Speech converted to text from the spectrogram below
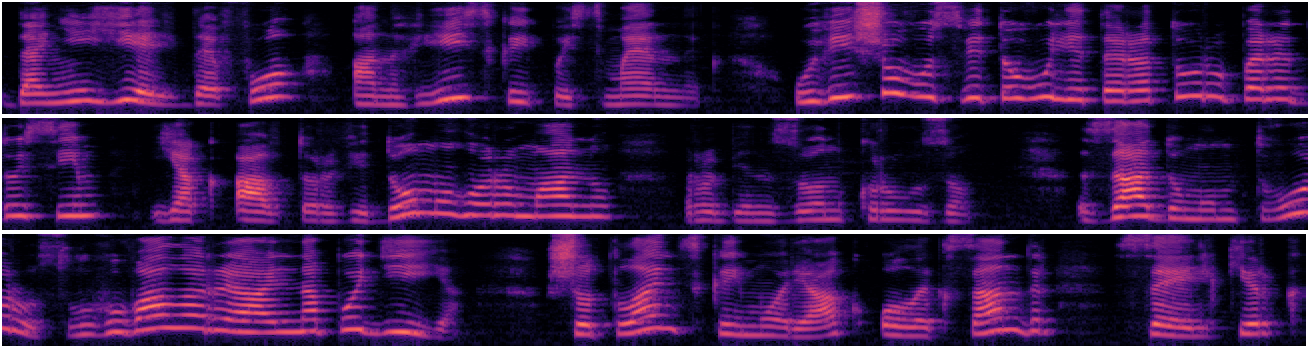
Данієль Дефо – англійський письменник. Увійшов у світову літературу передусім як автор відомого роману Робінзон Крузо. Задумом твору слугувала реальна подія. Шотландський моряк Олександр Селькірк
